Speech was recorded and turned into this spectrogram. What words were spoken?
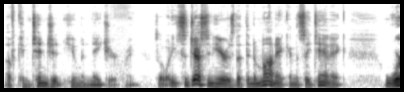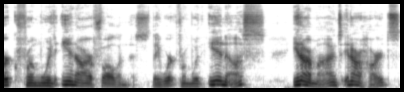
of contingent human nature. Right? So, what he's suggesting here is that the demonic and the satanic work from within our fallenness. They work from within us, in our minds, in our hearts,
